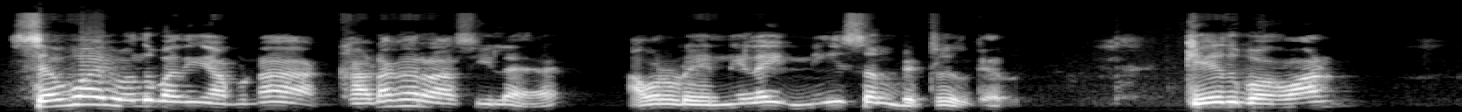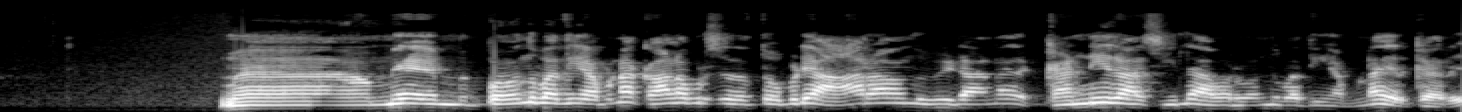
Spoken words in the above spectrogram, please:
செவ்வாய் வந்து பார்த்தீங்க அப்படின்னா கடக ராசியில் அவருடைய நிலை நீசம் பெற்று இருக்காரு. கேது பகவான் மே இப்போ வந்து பார்த்தீங்க அப்படின்னா காலபுருஷ தத்துவப்படி ஆறாவது வீடான கன்னி ராசியில் அவர் வந்து பார்த்தீங்க அப்படின்னா இருக்காரு.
